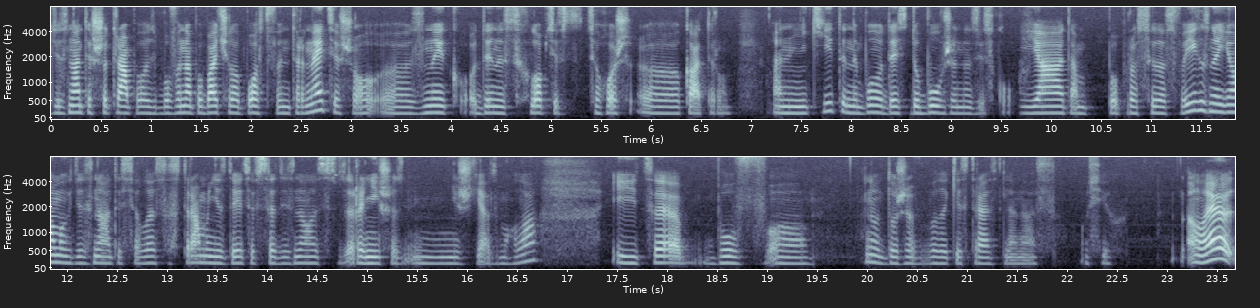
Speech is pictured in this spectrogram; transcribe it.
дізнати, що трапилось, бо вона побачила пост в інтернеті, що е, зник один із хлопців з цього ж е, катеру. А Нікіти не було десь добу вже на зв'язку. Я там попросила своїх знайомих дізнатися, але сестра, мені здається, все дізналась раніше, ніж я змогла. І це був е, ну, дуже великий стрес для нас усіх. Але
